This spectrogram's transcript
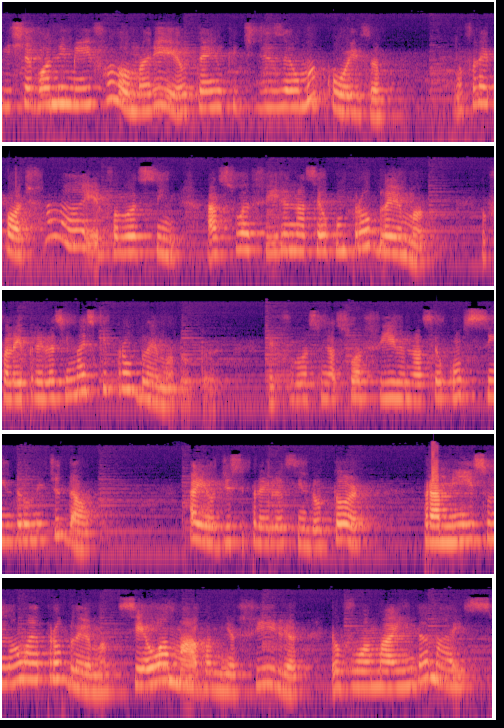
E chegou em mim e falou: Maria, eu tenho que te dizer uma coisa. Eu falei: pode falar. E ele falou assim: a sua filha nasceu com problema. Eu falei para ele assim: mas que problema, doutor? Ele falou assim: a sua filha nasceu com síndrome de Down. Aí eu disse para ele assim: doutor, para mim isso não é problema. Se eu amava minha filha, eu vou amar ainda mais.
